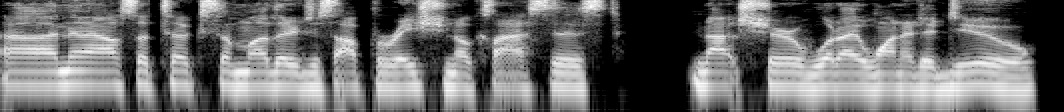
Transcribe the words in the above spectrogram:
Uh, and then I also took some other just operational classes, not sure what I wanted to do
